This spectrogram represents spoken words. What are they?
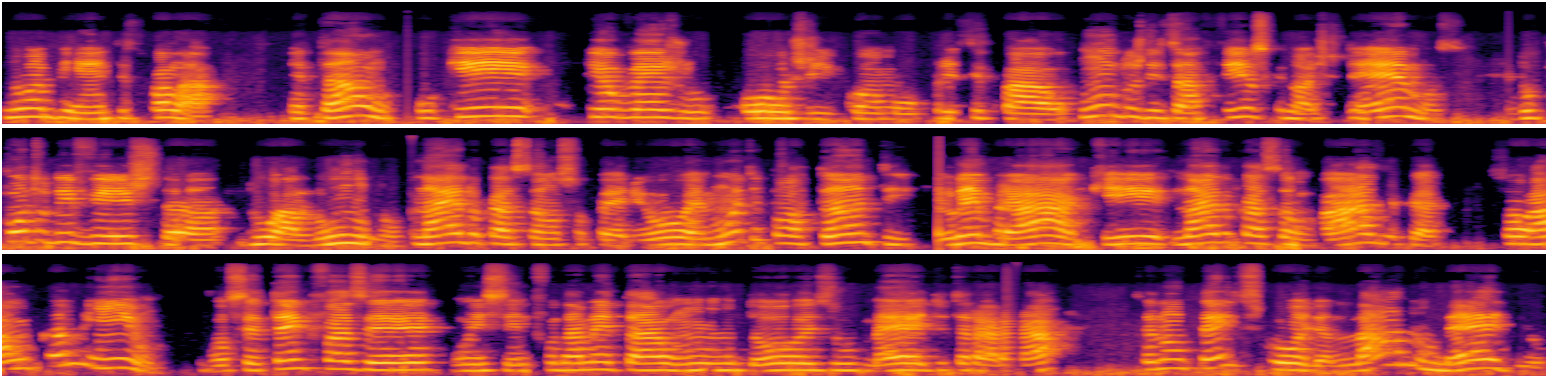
no ambiente escolar. Então, o que, eu vejo hoje como principal, um dos desafios que nós temos, do ponto de vista do aluno, na educação superior, é muito importante lembrar que na educação básica só há um caminho. Você tem que fazer o ensino fundamental, um, dois, o médio, tarará. Você não tem escolha. Lá no médio,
